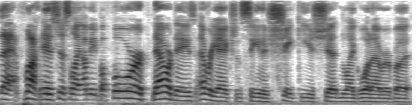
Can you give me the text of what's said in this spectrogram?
that fuck, it's just like I mean, before nowadays every action scene is shaky as shit and like whatever, but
